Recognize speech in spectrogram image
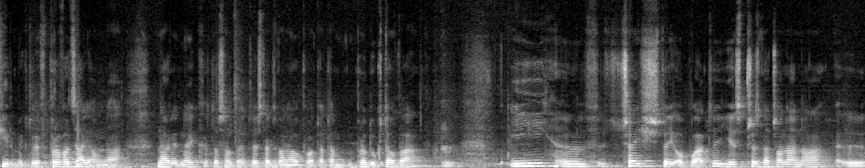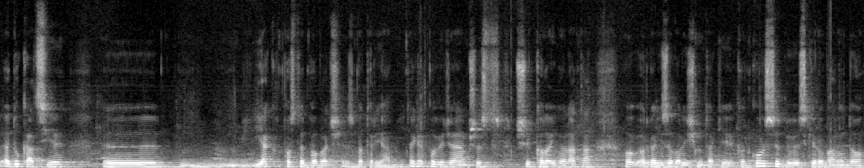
firmy, które wprowadzają na, na rynek, to, są, to jest tak zwana opłata tam produktowa i y, część tej opłaty jest przeznaczona na y, edukację, y, jak postępować z bateriami. Tak jak powiedziałem, przez trzy kolejne lata organizowaliśmy takie konkursy, były skierowane do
